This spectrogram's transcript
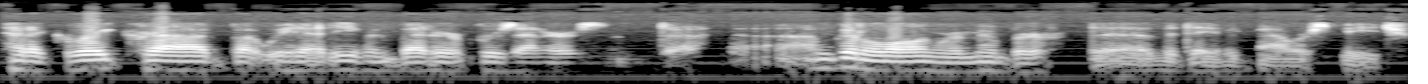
had a great crowd, but we had even better presenters. And uh, I'm going to long remember the, the David Bauer speech.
